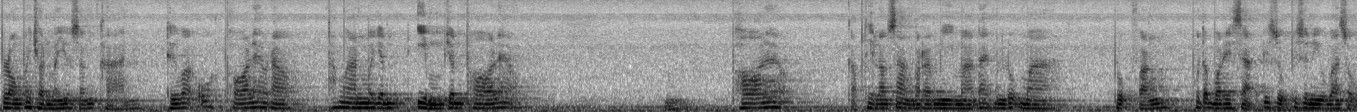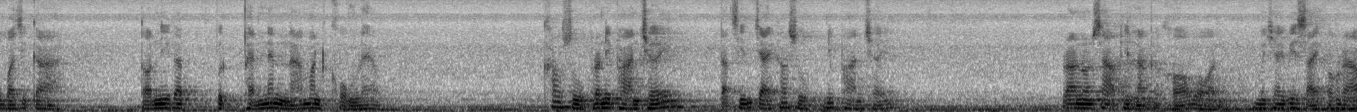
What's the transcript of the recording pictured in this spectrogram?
ปรองพระชนมายุสังขาร ถือว่า โอ้พอแล้วเราทำงานมาจนอิ่มจนพอแล้ว พอแล้วกับที่เราสร้างบารรมีมาได้บรรลุมาปลูกฝังพุทธบริษัทพิสุพิสุณีวาสกบาสิกา ตอนนี้ก็ปึกแผ่นแน่นหนามั่นคงแล้ว เข้าสู่พระนิพพานเฉย ตัดสินใจเข้าสู่นิพพานเฉย พระนอนทราบทีหลังก็ขอวอน ไม่ใช่วิสัยของเรา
